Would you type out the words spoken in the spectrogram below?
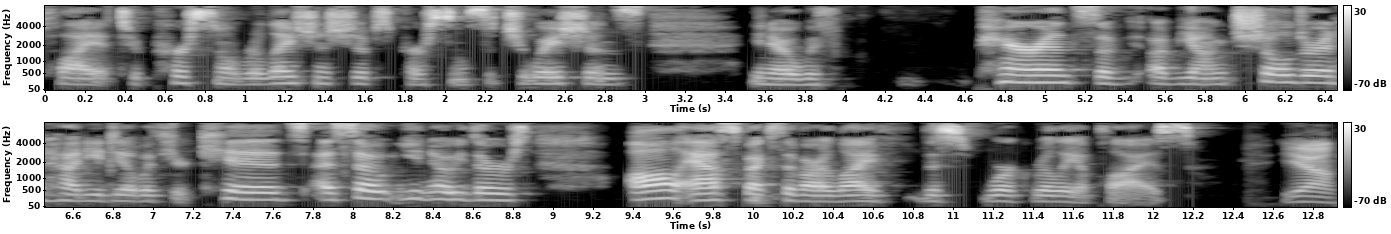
apply it to personal relationships, personal situations, you know, with parents of, of young children. How do you deal with your kids? So, you know, there's all aspects of our life this work really applies. Yeah,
